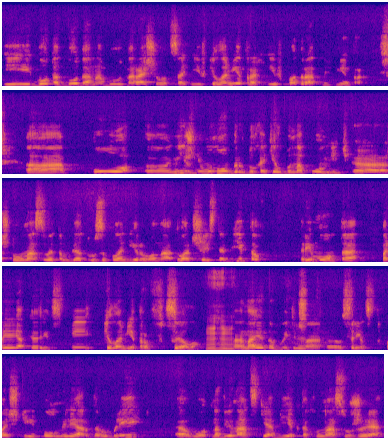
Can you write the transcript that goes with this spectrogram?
и год от года она будет наращиваться и в километрах, и в квадратных метрах. А, по Нижнему Новгороду хотел бы напомнить, что у нас в этом году запланировано 26 объектов ремонта, порядка 30 километров в целом. Угу. На это выделено э, средств почти полмиллиарда рублей. Э, вот. На 12 объектах у нас уже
